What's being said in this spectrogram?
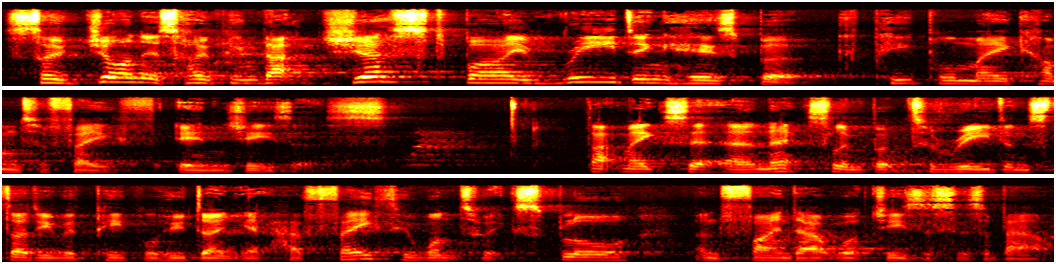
So, John is hoping that just by reading his book, people may come to faith in Jesus. That makes it an excellent book to read and study with people who don't yet have faith, who want to explore and find out what Jesus is about.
